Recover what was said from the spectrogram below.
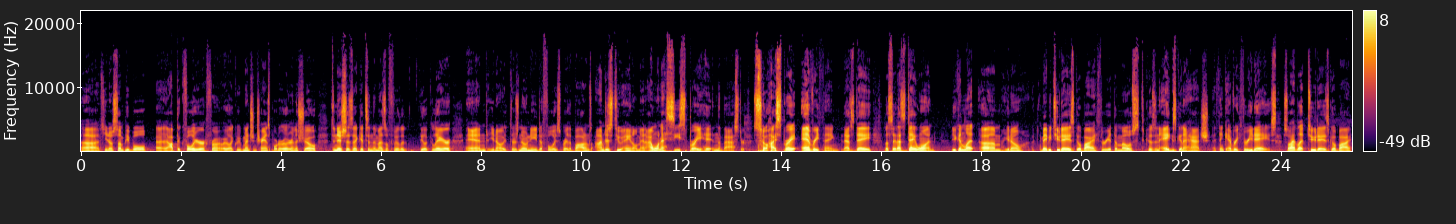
uh, you know, some people uh, optic foliar from, like we mentioned, transport earlier in the show. Denicia that gets in the mesophilic layer, and you know, there's no need to fully spray the bottoms. I'm just too anal, man. I want to see spray hit in the bastard, so I spray everything. That's day. Let's say that's day one. You can let, um, you know, maybe two days go by, three at the most, because an egg's gonna hatch. I think every three days. So I'd let two days go by.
